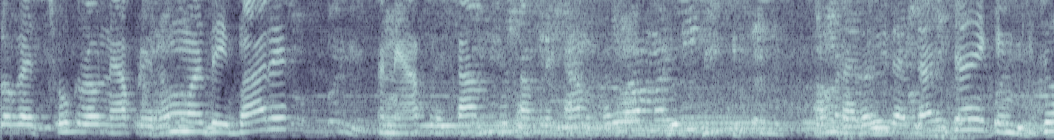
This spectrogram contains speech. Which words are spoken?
ચલો guys, છોકરાઓને આપણે રમવા દઈ બારે અને આપણે કામ છે આપણે કામ કરવા માંડી. હમણાં રવિદાસ આવી જાય, કેમ કે જો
